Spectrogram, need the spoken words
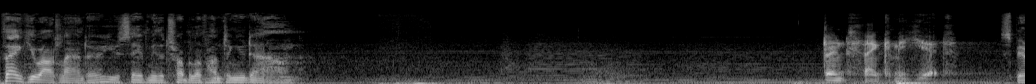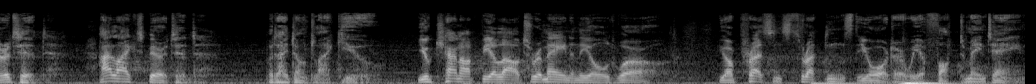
Thank you, Outlander. You saved me the trouble of hunting you down. Don't thank me yet. Spirited. I like Spirited, but I don't like you. You cannot be allowed to remain in the old world. Your presence threatens the order we have fought to maintain.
